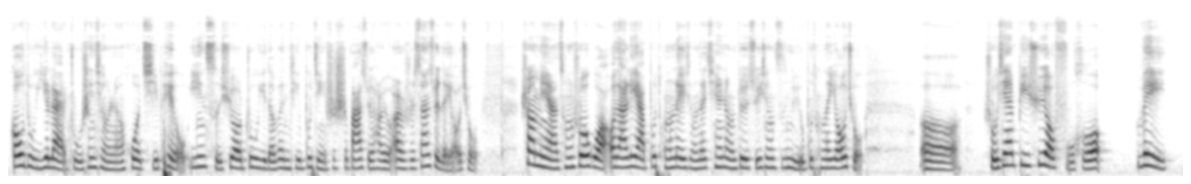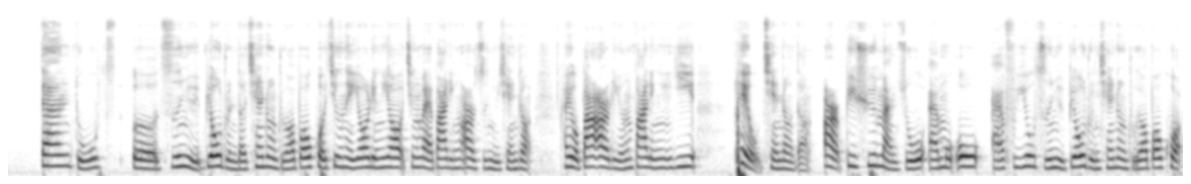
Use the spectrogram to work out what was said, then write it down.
高度依赖主申请人或其配偶，因此需要注意的问题不仅是十八岁，还有二十三岁的要求。上面曾说过，澳大利亚不同类型的签证对随行子女有不同的要求。呃，首先必须要符合未单独呃子女标准的签证，主要包括境内幺零幺、境外八零二子女签证，还有八二零、八零一。配偶签证等。二、必须满足 MOFU 子女标准签证，主要包括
